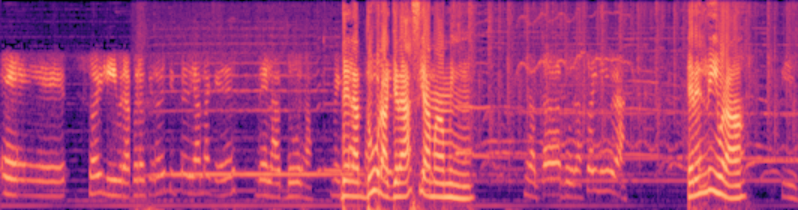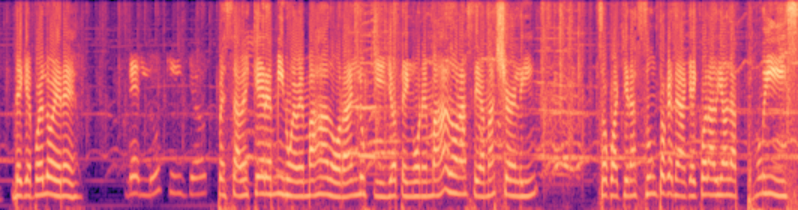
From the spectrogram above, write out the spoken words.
Eh, soy Libra, pero quiero decirte, Diana, que eres de las duras. Me De las duras, gracias, mami. De las duras. Soy Libra. ¿Eres Libra? Sí. ¿De qué pueblo eres? De Luquillo. Pues sabes que eres mi nueva embajadora en Luquillo. Tengo una embajadora, se llama Shirley. So, cualquier asunto que tenga que ir con la diabla, please,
